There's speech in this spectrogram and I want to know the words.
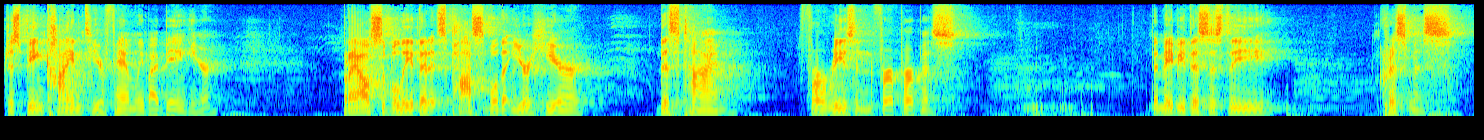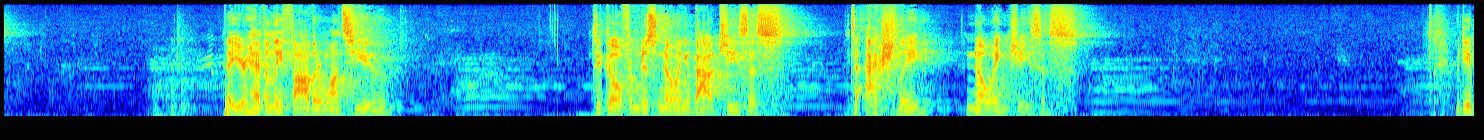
just being kind to your family by being here. But I also believe that it's possible that you're here this time for a reason, for a purpose. That maybe this is the Christmas that your Heavenly Father wants you to go from just knowing about Jesus to actually knowing Jesus. Would you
